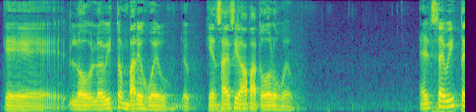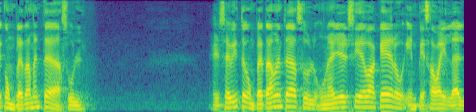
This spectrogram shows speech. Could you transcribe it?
que lo, lo he visto en varios juegos. Yo, quién sabe si va para todos los juegos. Él se viste completamente de azul él se viste completamente azul, una jersey de vaquero y empieza a bailar.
